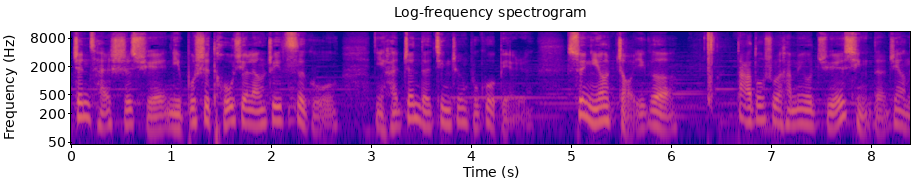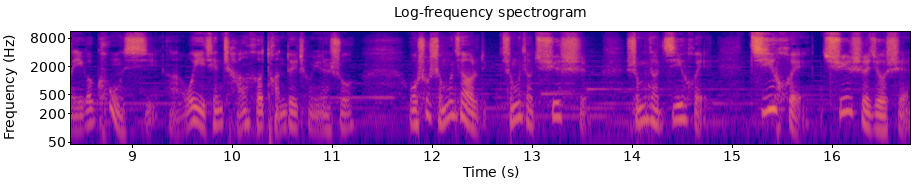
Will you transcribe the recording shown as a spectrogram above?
真才实学，你不是头悬梁锥刺股，你还真的竞争不过别人。所以你要找一个大多数还没有觉醒的这样的一个空隙啊！我以前常和团队成员说，我说什么叫什么叫趋势，什么叫机会？机会趋势就是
